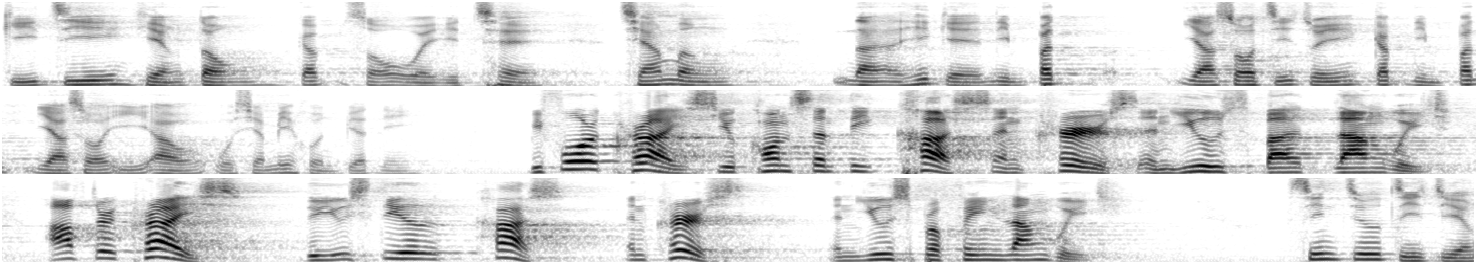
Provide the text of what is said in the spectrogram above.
举止、行动，甲所有的一切，请问，那迄个认不 耶稣之罪，甲认不耶稣以后有啥物分别呢？ Before Christ, you constantly cuss and curse and use bad language. After Christ, do you still cuss and curse and use profane language? 信主之前，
